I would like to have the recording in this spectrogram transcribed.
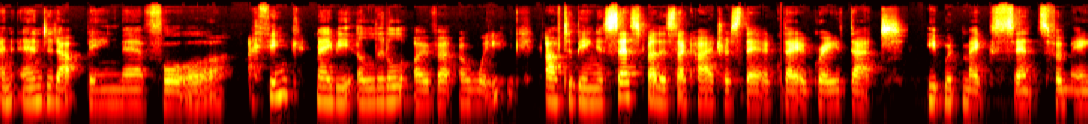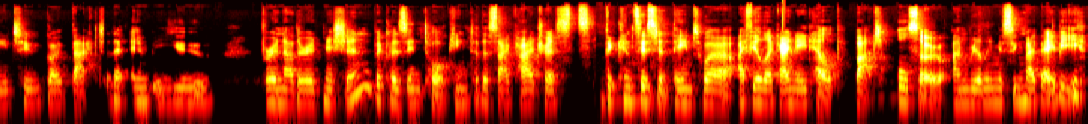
and ended up being there for I think maybe a little over a week. After being assessed by the psychiatrist there, they agreed that it would make sense for me to go back to the MBU for another admission because in talking to the psychiatrists, the consistent themes were I feel like I need help, but also I'm really missing my baby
